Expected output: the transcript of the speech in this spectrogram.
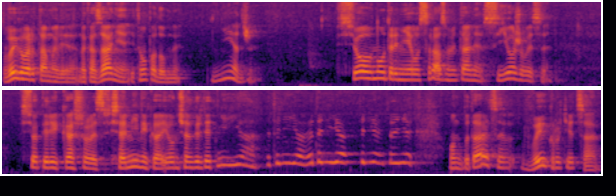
выговор там или наказание и тому подобное. Нет же, все внутреннее его сразу ментально съеживается, все перекашивается, вся мимика, и он начинает говорить, это не я, это не я, это не я, это не я, это не я. Он пытается выкрутиться.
